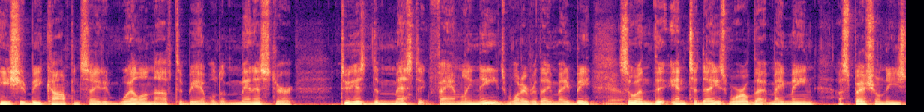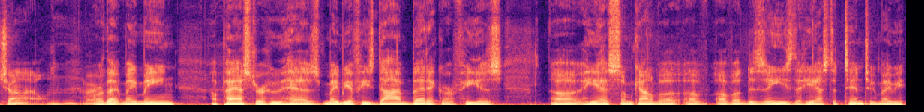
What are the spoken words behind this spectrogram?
he should be compensated well enough to be able to minister to his domestic family needs, whatever they may be. So in the, in today's world, that may mean a special needs child, or that may mean a pastor who has maybe if he's diabetic or if he is uh, he has some kind of a of, of a disease that he has to tend to. Maybe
